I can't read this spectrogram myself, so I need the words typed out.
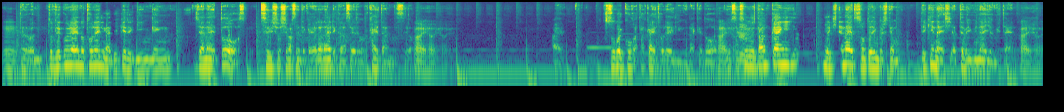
うん例えばどれぐらいのトレーニングができる人間じゃないと推奨しませんとかやらないでくださいってこと書いてあるんですよ。はいはいはいはい、すごい効果高いトレーニングだけど、はいはい。そういう段階に来てないとそのトレーニングしてもできないしやっても意味ないよみたいな。はいはいはい。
